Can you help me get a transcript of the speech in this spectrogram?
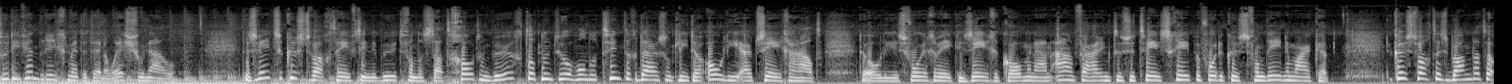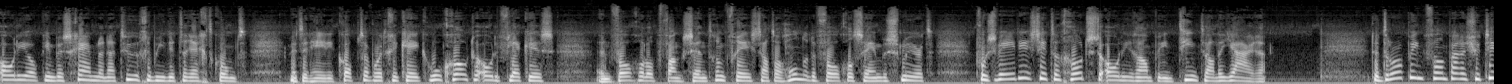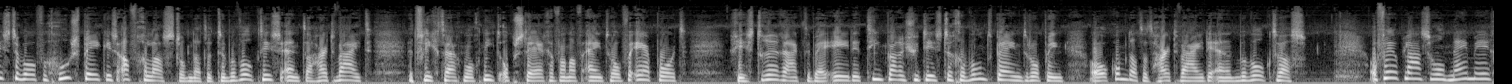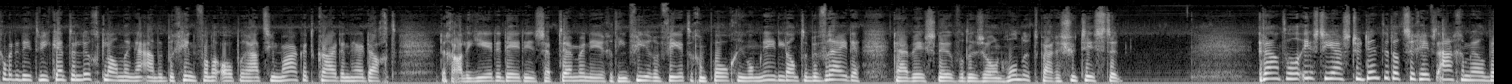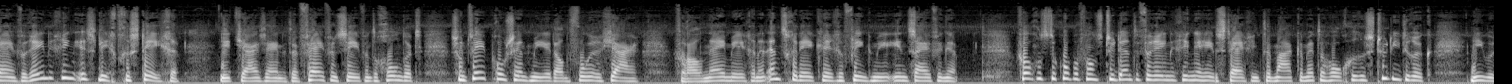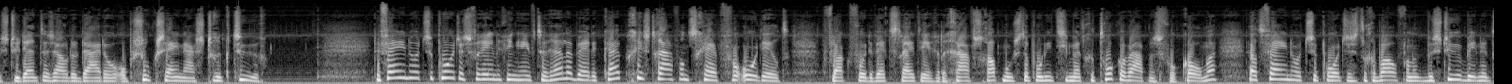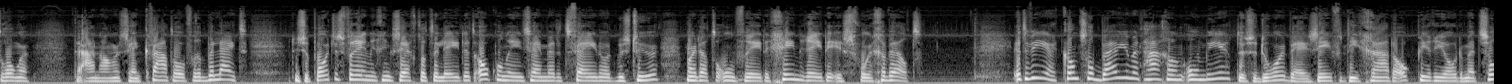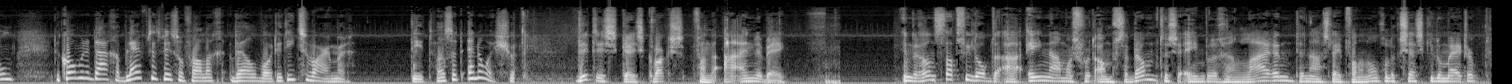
Trudy Vendrich met het NOS-journaal. De Zweedse kustwacht heeft in de buurt van de stad Gothenburg tot nu toe 120.000 liter olie uit zee gehaald. De olie is vorige week in zee gekomen na een aanvaring tussen twee schepen voor de kust van Denemarken. De kustwacht is bang dat de olie ook in beschermde natuurgebieden terechtkomt. Met een helikopter wordt gekeken hoe groot de olievlek is. Een vogelopvangcentrum vreest dat er honderden vogels zijn besmeurd. Voor Zweden is dit de grootste olieramp in tientallen jaren. De dropping van parachutisten boven Groesbeek is afgelast omdat het te bewolkt is en te hard waait. Het vliegtuig mocht niet opstijgen vanaf Eindhoven Airport. Gisteren raakten bij Ede tien parachutisten gewond bij een dropping, ook omdat het hard waaide en het bewolkt was. Op veel plaatsen rond Nijmegen worden dit weekend de luchtlandingen aan het begin van de operatie Market Garden herdacht. De geallieerden deden in september 1944 een poging om Nederland te bevrijden. Daarbij sneuvelden zo'n 100 parachutisten. Het aantal eerstejaarsstudenten dat zich heeft aangemeld bij een vereniging is licht gestegen. Dit jaar zijn het er 7500, zo'n 2% meer dan vorig jaar. Vooral Nijmegen en Enschede kregen flink meer inschrijvingen. Volgens de koppen van studentenverenigingen heeft de stijging te maken met de hogere studiedruk. Nieuwe studenten zouden daardoor op zoek zijn naar structuur. De Feyenoord supportersvereniging heeft de rellen bij de Kuip gisteravond scherp veroordeeld. Vlak voor de wedstrijd tegen de Graafschap moest de politie met getrokken wapens voorkomen dat Feyenoord supporters het gebouw van het bestuur binnendrongen. De aanhangers zijn kwaad over het beleid. De supportersvereniging zegt dat de leden het ook oneens zijn met het Feyenoord bestuur, maar dat de onvrede geen reden is voor geweld. Het weer, kans op buien met hagel en onweer. Tussendoor bij 17 graden ook periode met zon. De komende dagen blijft het wisselvallig, wel wordt het iets warmer. Dit was het NOS Show. Dit is Kees Kwaks van de ANWB. In de Randstad vielen op de A1 Amersfoort Amsterdam tussen Eembrugge en Laren. De nasleep van een ongeluk 6 kilometer.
